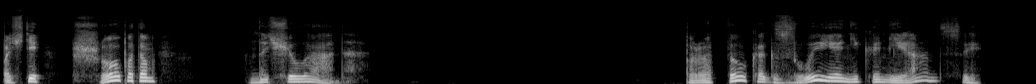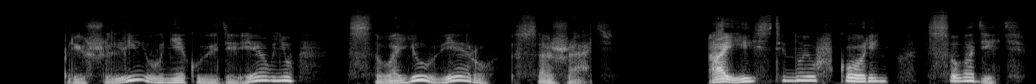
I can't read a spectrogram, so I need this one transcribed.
почти шепотом начала она. Про то, как злые никонианцы пришли в некую деревню свою веру сажать, а истинную в корень сводить.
